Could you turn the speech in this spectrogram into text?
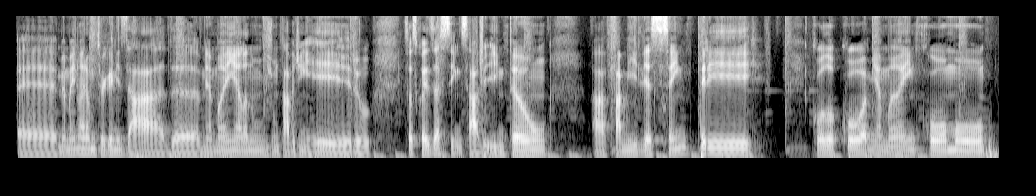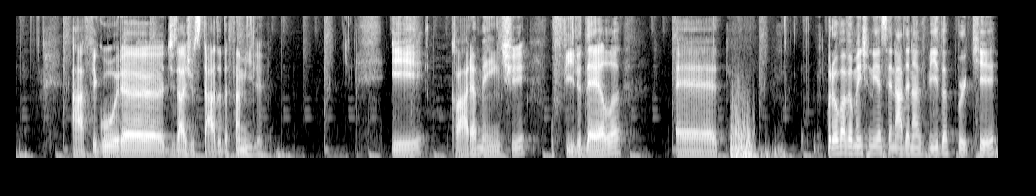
é, minha mãe não era muito organizada, minha mãe ela não juntava dinheiro, essas coisas assim, sabe? Então a família sempre colocou a minha mãe como a figura desajustada da família. E claramente o filho dela é, provavelmente não ia ser nada na vida porque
